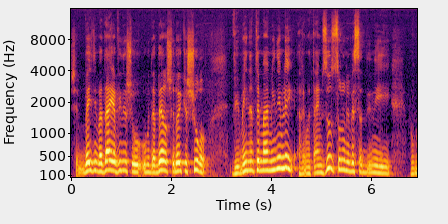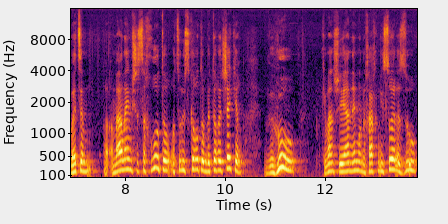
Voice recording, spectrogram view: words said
שבית דין ודאי יבינו שהוא מדבר שלא יקשורו. ואם אין אתם מאמינים לי, הרי 200 זוז צורים לבית הדיני. הוא בעצם אמר להם ששכרו אותו, רצו לזכור אותו בתור את שקר. והוא, כיוון שהיה נאמו לכך מישראל, אז הוא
